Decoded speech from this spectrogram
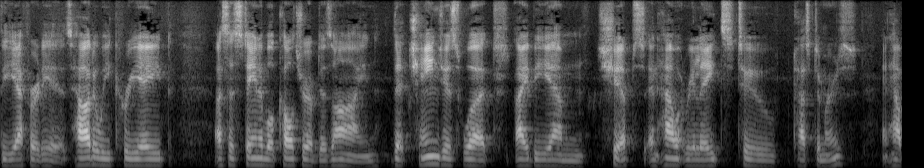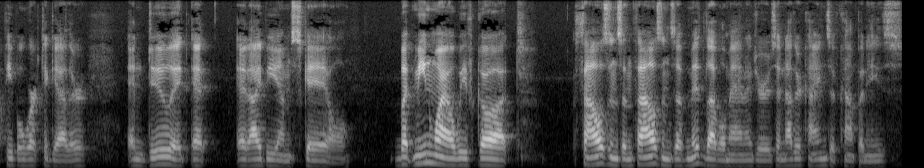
the effort is. How do we create a sustainable culture of design that changes what IBM ships and how it relates to customers and how people work together and do it at, at IBM scale. But meanwhile, we've got thousands and thousands of mid level managers and other kinds of companies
